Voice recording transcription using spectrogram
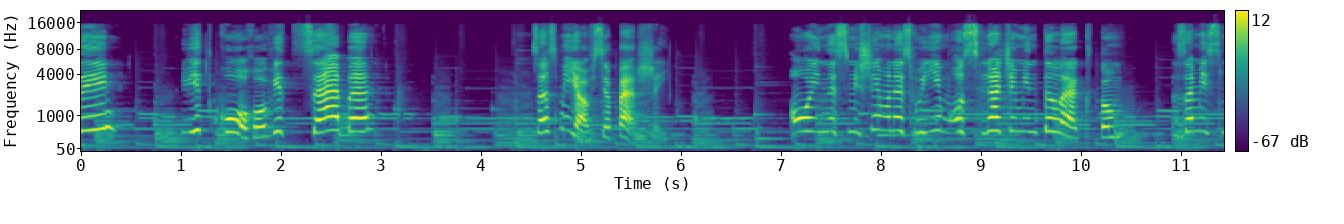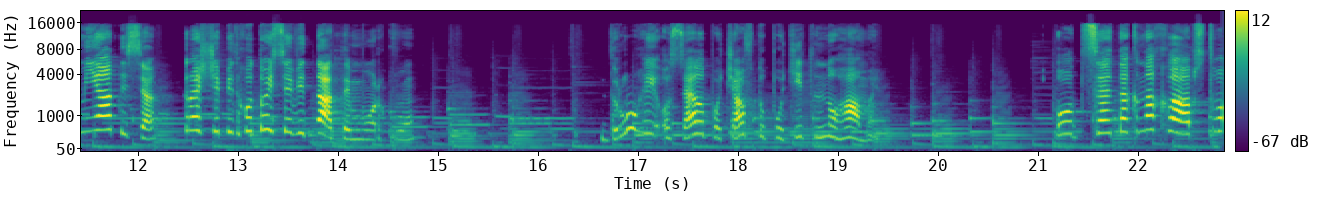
Ти? Від кого? Від себе? Засміявся перший. Ой, не сміши мене своїм ослячим інтелектом. Замість сміятися, краще підготуйся віддати моркву. Другий осел почав тупотіти ногами. Оце так нахабство.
